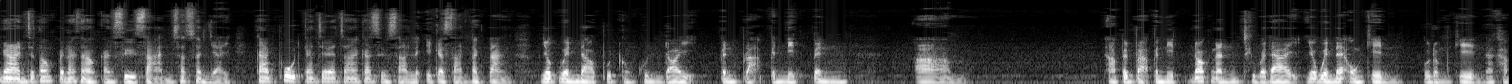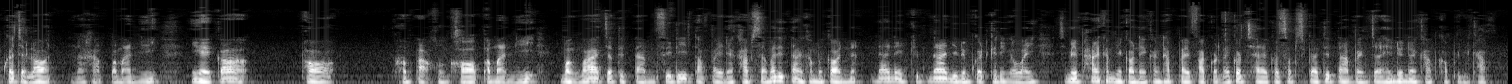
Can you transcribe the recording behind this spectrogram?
งานจะต้องเป็นลักษณะของการสื่อสารซะส่วนใหญ่ การพูดการเจรจาการสื่อสารหรือเอกสารต่างๆ ยกเว้นดาวพุธของคุณด้อย เป็นประเป็นนิดเป็นอ่าอ่าเป็นประเป็นนิดนอกนั้นถือว่าได้ ยกเว้นได้องค์เกณฑ์อุดมเกณฑ์นะครับ ก็จะรอดนะครับ ประมาณนี้ยังไงก็พอ หอมปากของคอประมาณนี้ หวังว่าจะติดตามซีรีส์ต่อไปนะครับ สามารถติดตามคำพยากรณ์ได้ในคลิปหน้า อย่าลืมกดกระดิ่งเอาไว้ จะไม่พลาดคำพยากรณ์ในครั้งถัดไป ฝากกดไลค์ กดแชร์ กด subscribe ติดตามเป็นกำลังใจให้ด้วยนะครับ ขอบคุณครับ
